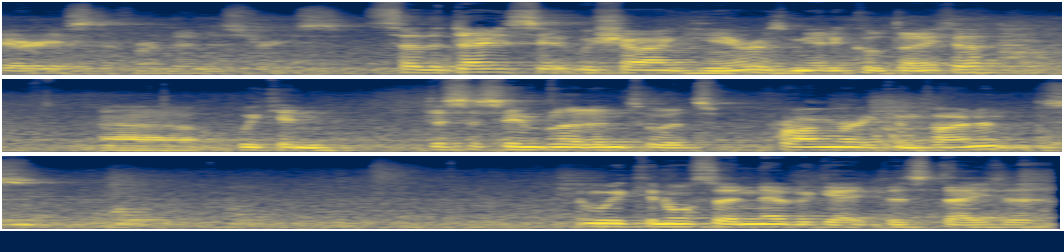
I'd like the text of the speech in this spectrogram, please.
various different industries. So the data set we're showing here is medical data. Uh, we can disassemble it into its primary components and we can also navigate this data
